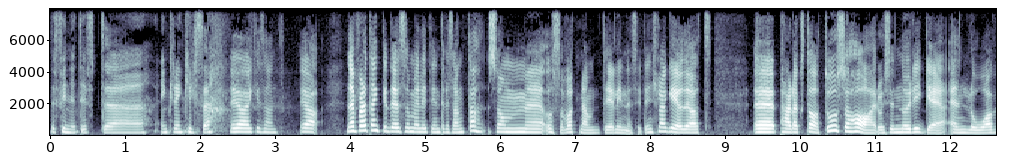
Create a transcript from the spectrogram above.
definitivt eh, en krenkelse. Ja, ikke sant. Ja. Nei, for jeg tenker Det som er litt interessant, da, som uh, også ble nevnt i Eline sitt innslag, er jo det at per dags dato så har jo ikke Norge en lov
